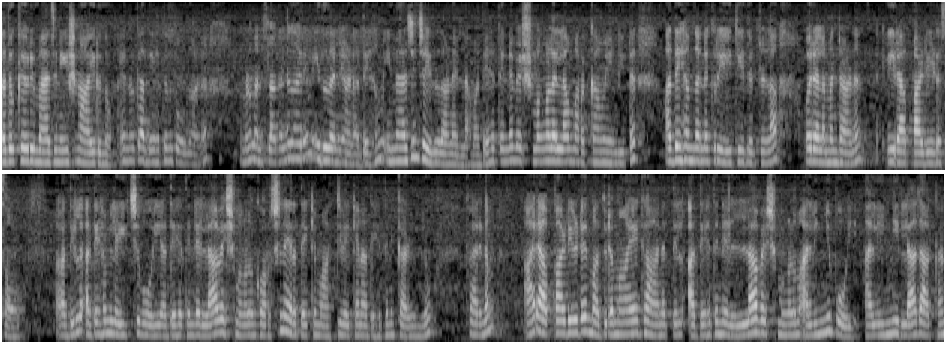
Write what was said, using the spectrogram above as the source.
അതൊക്കെ ഒരു ഇമാജിനേഷൻ ആയിരുന്നോ എന്നൊക്കെ അദ്ദേഹത്തിന് തോന്നുകയാണ്. നമ്മൾ മനസ്സിലാക്കേണ്ട കാര്യം ഇത് തന്നെയാണ്. അദ്ദേഹം ഇമാജിൻ ചെയ്തതാണ് എല്ലാം. അദ്ദേഹത്തിന്റെ വിഷമങ്ങളെല്ലാം മറക്കാൻ വേണ്ടിയിട്ട് അദ്ദേഹം തന്നെ ക്രിയേറ്റ് ചെയ്തിട്ടുള്ള ഒരു എലമെന്റാണ് ഈരാപ്പാടിയുടെ രാപ്പാടിയുടെ സോങ് അതിൽ അദ്ദേഹം ലയിച്ചു പോയി അദ്ദേഹത്തിന്റെ എല്ലാ വിഷമങ്ങളും കുറച്ച് നേരത്തേക്ക് മാറ്റിവെക്കാൻ അദ്ദേഹത്തിന് കഴിഞ്ഞു. കാരണം ആ രാപ്പാടിയുടെ മധുരമായ ഗാനത്തിൽ അദ്ദേഹത്തിന്റെ എല്ലാ വിഷമങ്ങളും അലിഞ്ഞുപോയി അലിഞ്ഞില്ലാതാക്കാൻ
